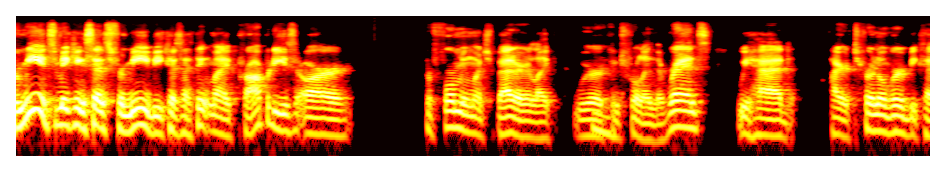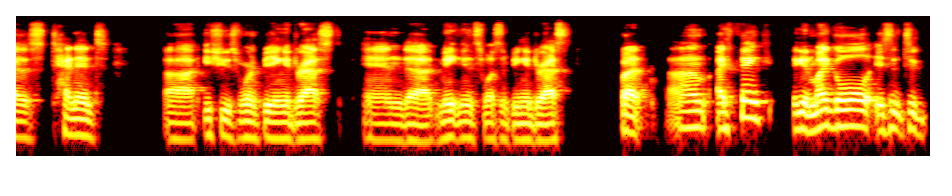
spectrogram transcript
for me, it's making sense for me because I think my properties are performing much better. Like we're mm. controlling the rents. We had higher turnover because tenant uh, issues weren't being addressed and uh, maintenance wasn't being addressed. But um, I think again, my goal isn't to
